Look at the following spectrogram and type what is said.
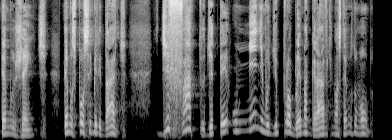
temos gente, temos possibilidade de fato, de ter o mínimo de problema grave que nós temos no mundo.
